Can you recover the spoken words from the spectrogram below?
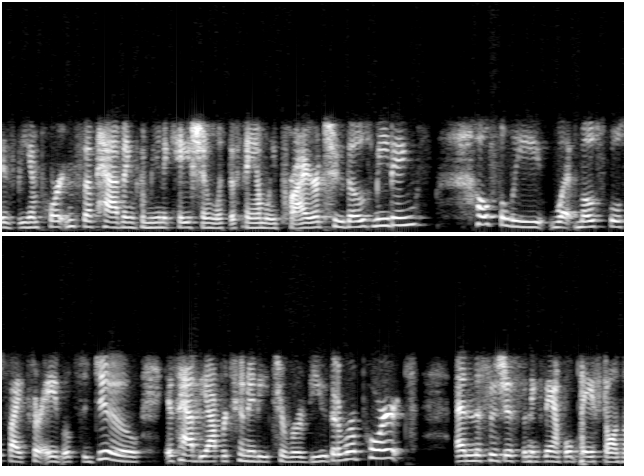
is the importance of having communication with the family prior to those meetings. Hopefully, what most school psychs are able to do is have the opportunity to review the report. And this is just an example based on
